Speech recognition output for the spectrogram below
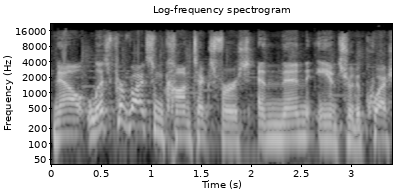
Now, let's provide some context first and then answer the question.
